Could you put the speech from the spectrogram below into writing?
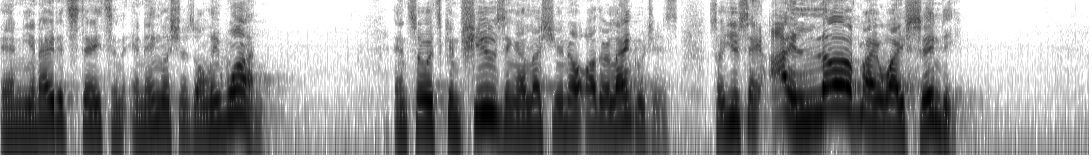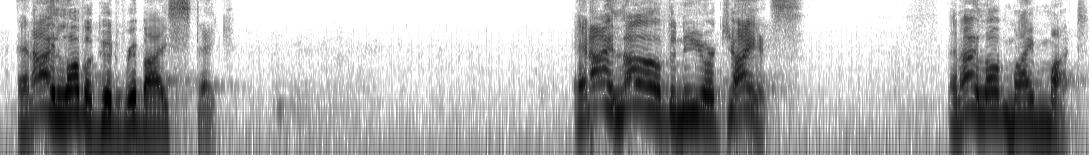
In the United States, in, in English, there's only one. And so it's confusing unless you know other languages. So you say, I love my wife, Cindy. And I love a good ribeye steak. And I love the New York Giants. And I love my mutt.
